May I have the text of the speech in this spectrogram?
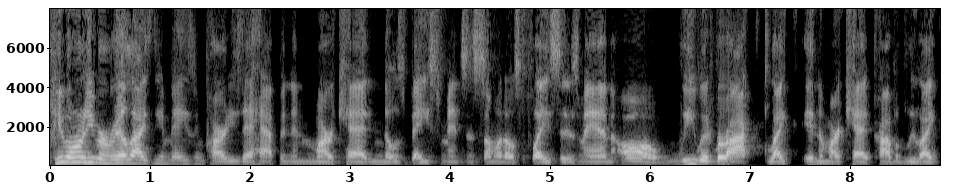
people don't even realize the amazing parties that happen in Marquette in those basements and some of those places, man. Oh, we would rock like in the Marquette probably like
